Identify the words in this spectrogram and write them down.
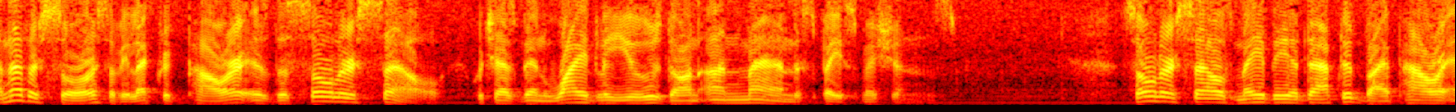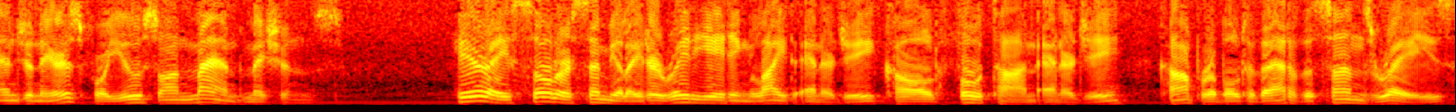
Another source of electric power is the solar cell, which has been widely used on unmanned space missions. Solar cells may be adapted by power engineers for use on manned missions. Here, a solar simulator radiating light energy called photon energy, comparable to that of the sun's rays,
